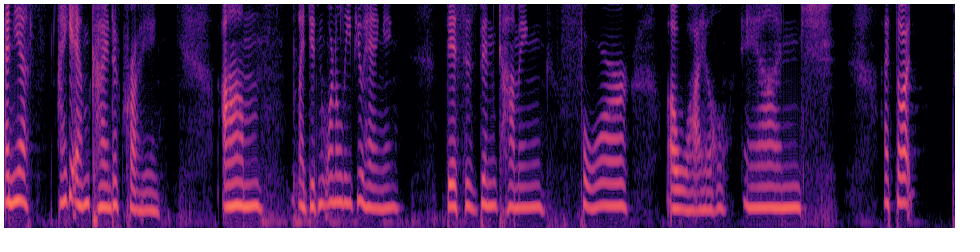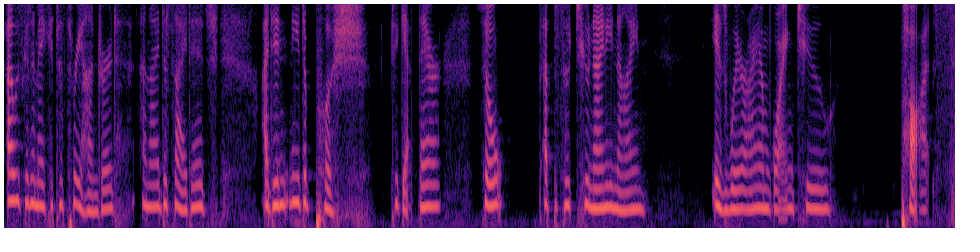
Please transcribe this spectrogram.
And yes, I am kind of crying. Um, I didn't want to leave you hanging. This has been coming for a while, and I thought I was going to make it to 300, and I decided I didn't need to push to get there. So, episode 299 is where I am going to pause.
